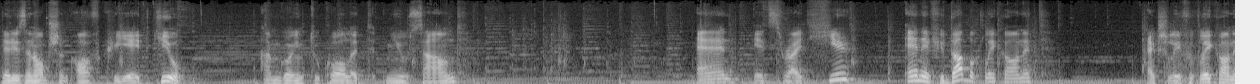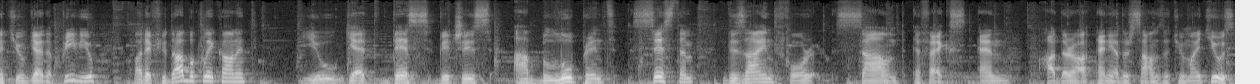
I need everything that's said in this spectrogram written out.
there is an option of create cue. I'm going to call it new sound and it's right here and if you double click on it Actually, if you click on it, you get a preview, but if you double click on it, you get this, which is a blueprint system designed for sound effects and other uh, any other sounds that you might use.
